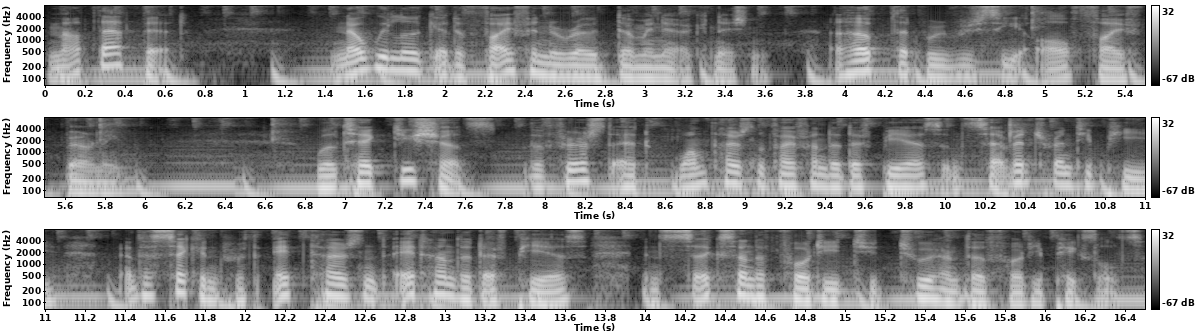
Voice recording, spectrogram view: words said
Not that bad. Now we look at a 5 in a row domino ignition. I hope that we will see all 5 burning. We'll take two shots, the first at 1500 fps in 720p and the second with 8800 fps in 640 to 240 pixels.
